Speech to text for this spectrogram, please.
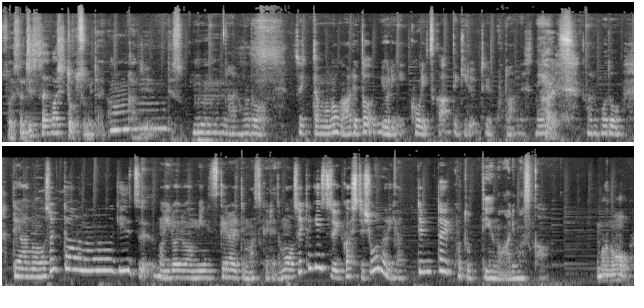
そうですね、実際は1つみたいな感じです。ーうーん、なるほど。そういったものがあると、より効率化できるということなんですね。はい。なるほど。で、あの、そういった、あの、技術もいろいろ身につけられてますけれども、そういった技術を活かして将来やってみたいことっていうのはありますか？今の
